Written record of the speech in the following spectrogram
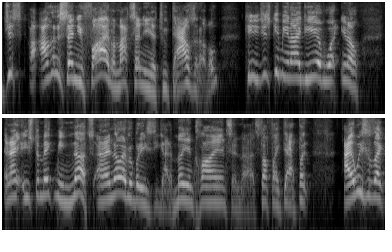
Just, I'm going to send you five. I'm not sending you 2,000 of them. Can you just give me an idea of what, you know? And I used to make me nuts. And I know everybody's you got a million clients and uh, stuff like that. But I always was like,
